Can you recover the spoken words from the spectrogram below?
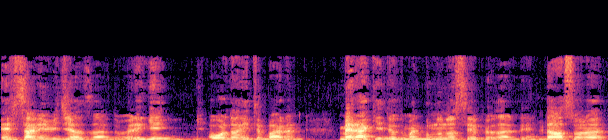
Efsanevi cihazlardı böyle. Oradan itibaren merak ediyordum hani bunu nasıl yapıyorlar diye. Daha sonra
